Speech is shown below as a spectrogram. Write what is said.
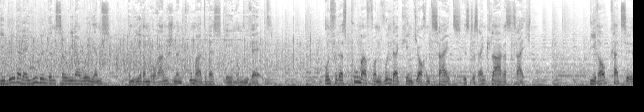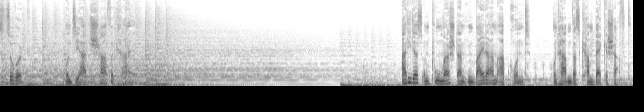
Die Bilder der jubelnden Serena Williams in ihrem orangenen Puma-Dress gehen um die Welt. Und für das Puma von Wunderkind Jochen Zeitz ist es ein klares Zeichen. Die Raubkatze ist zurück und sie hat scharfe Krallen. Adidas und Puma standen beide am Abgrund und haben das Comeback geschafft.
